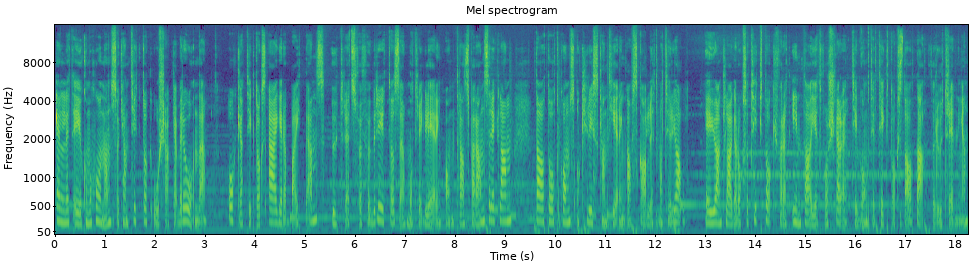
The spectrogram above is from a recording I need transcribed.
enligt EU-kommissionen så kan TikTok orsaka beroende och att TikToks ägare ByteDance utreds för förbrytelse mot reglering om transparens i reklam, dataåtkomst och riskhantering av skadligt material. EU anklagar också TikTok för att inte ha gett forskare tillgång till TikToks data för utredningen.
